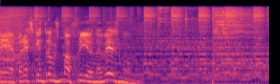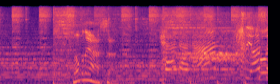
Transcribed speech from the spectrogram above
É, parece que entramos numa fria, não é mesmo? 友達やだな。強そう。こ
